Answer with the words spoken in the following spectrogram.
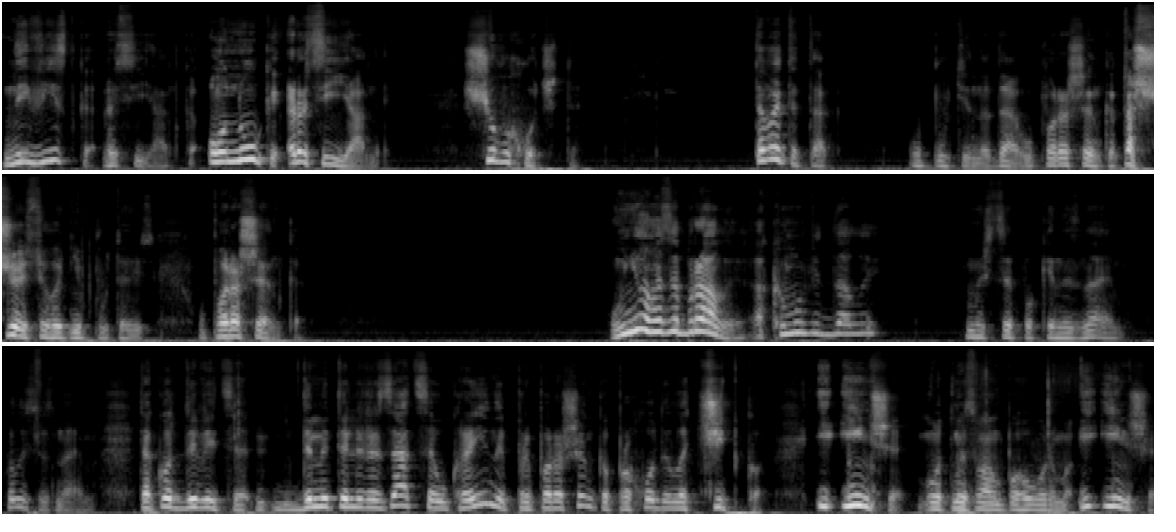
Невістка росіянка, онуки росіяни. Що ви хочете? Давайте так. У Путіна, да, у Порошенка. Та що я сьогодні путаюсь? У Порошенка. У нього забрали, а кому віддали? Ми ж це поки не знаємо. Колись знаємо. Так от дивіться, демілітаризація України при Порошенко проходила чітко. І інше, от ми з вами поговоримо, і інше.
